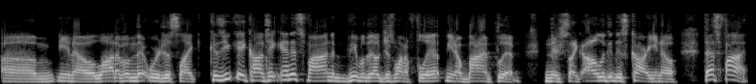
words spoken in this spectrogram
Um, you know, a lot of them that were just like, cause you get content and it's fine. And people, they'll just want to flip, you know, buy and flip. And they're just like, oh, look at this car, you know, that's fine.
